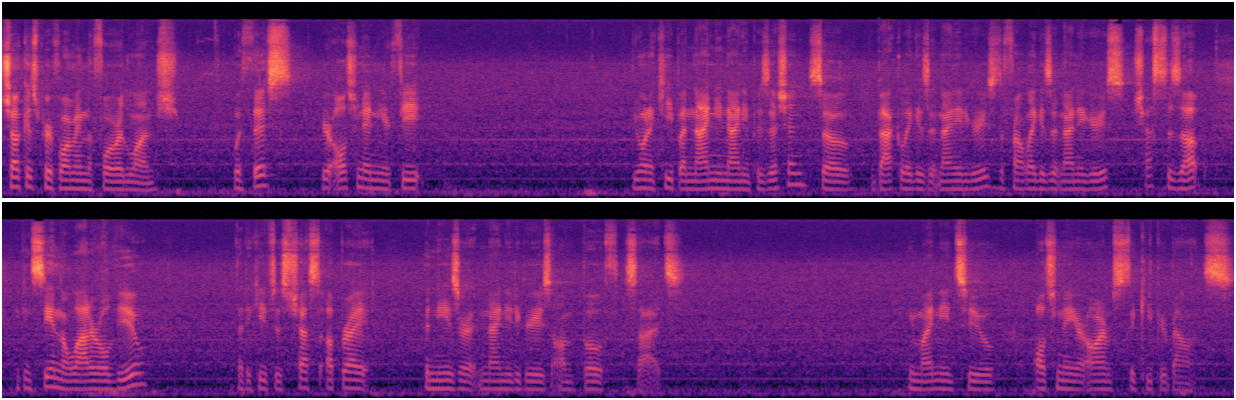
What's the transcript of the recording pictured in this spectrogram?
Chuck is performing the forward lunge. With this, you're alternating your feet. You want to keep a 90-90 position, so the back leg is at 90 degrees, the front leg is at 90 degrees, chest is up. You can see in the lateral view that he keeps his chest upright, the knees are at 90 degrees on both sides. You might need to alternate your arms to keep your balance.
